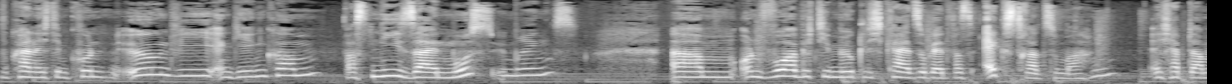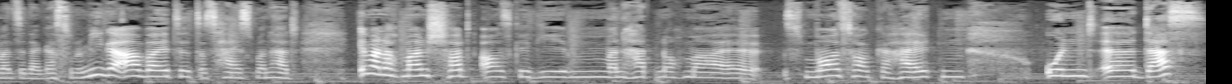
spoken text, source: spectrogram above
wo kann ich dem Kunden irgendwie entgegenkommen, was nie sein muss übrigens. Ähm, und wo habe ich die Möglichkeit, sogar etwas extra zu machen? Ich habe damals in der Gastronomie gearbeitet, das heißt, man hat immer noch mal einen Shot ausgegeben, man hat noch mal Smalltalk gehalten und äh, das,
